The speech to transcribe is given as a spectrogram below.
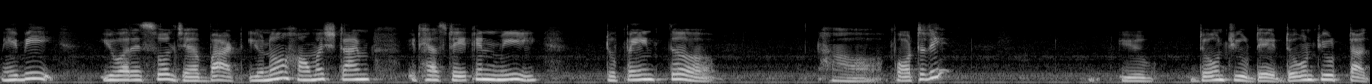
Maybe you are a soldier, but you know how much time it has taken me to paint the uh, pottery? You don't you dare, don't you touch,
